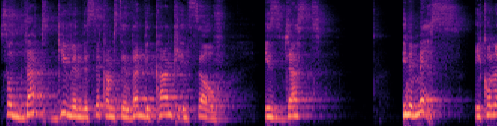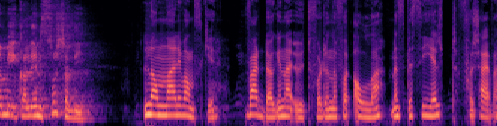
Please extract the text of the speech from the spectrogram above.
So that, given the circumstance that the country itself is just in a mess, economically and socially, Landet er i vansker. Hverdagen er utfordrende for alle, men spesielt for skeive.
